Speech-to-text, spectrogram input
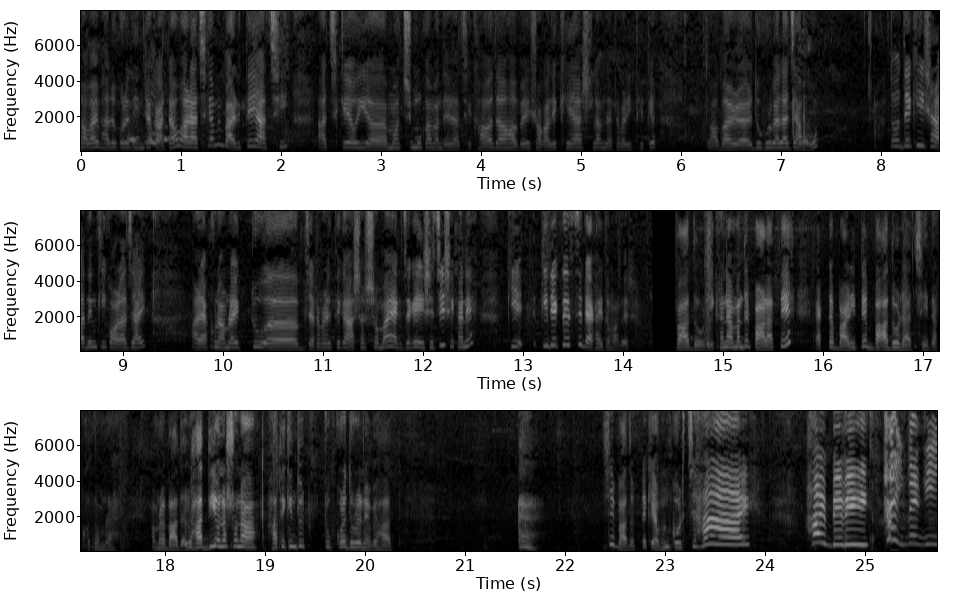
সবাই ভালো করে দিনটা কাটাও। আর আজকে আমি বাড়িতেই আছি। আজকে ওই মৎস্যমুখ আমাদের আছে, খাওয়া দাওয়া হবে। সকালে খেয়ে আসলাম জ্যাঠাবাড়ি থেকে। তো আবার দুপুরবেলা যাব। তো দেখি সারাদিন কি করা যায়। আর এখন আমরা একটু জ্যাঠাবাড়ি থেকে আসার সময় এক জায়গায় এসেছি সেখানে কি কি দেখতে এসেছি দেখাই তোমাদের। বাদর এখানে আমাদের পাড়াতে একটা বাড়িতে বাদর আছে দেখো তোমরা। আমরা বাদর হাত দিও না শোনা হাতে কিন্তু টুক করে ধরে নেবে হাত। সে বাদরটা কেমন করছে hi! Hi baby! Hi baby!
